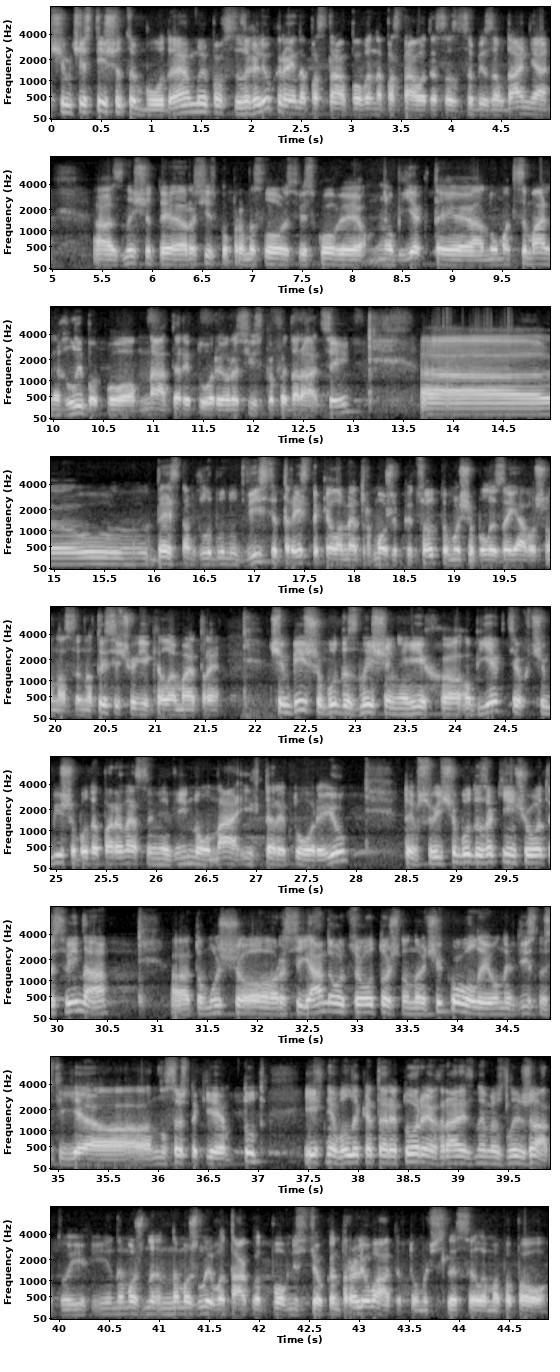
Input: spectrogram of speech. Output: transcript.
чим частіше це буде, ми взагалі Україна постав повинна поставити со- собі завдання е, знищити російську промисловість, військові об'єкти ну максимально глибоко на територію Російської Федерації. Е, Десь там в глибину 200-300 кілометрів, може 500, тому що були заяви, що у нас і на тисячу є кілометри. Чим більше буде знищення їх е, об'єктів, чим більше буде перенесення війну на їх територію, тим швидше буде закінчуватись війна. Е, Тому що росіяни цього точно не очікували, і вони в дійсності є. е, Ну, все ж таки, тут їхня велика територія грає з ними злий жарт. І не можна неможливо так, от повністю контролювати, в тому числі силами ППО.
